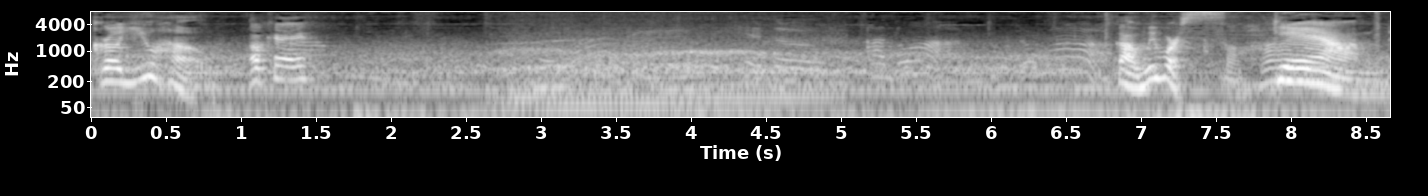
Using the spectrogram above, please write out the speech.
Girl, you hoe. Okay? God, we were scammed.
